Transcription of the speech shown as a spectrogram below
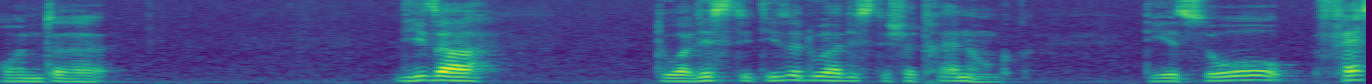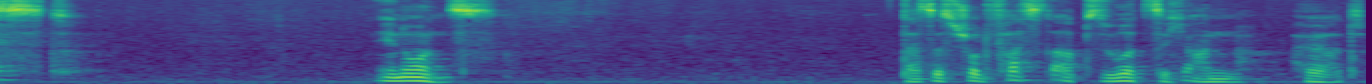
Und äh, dieser Dualisti, diese dualistische Trennung, die ist so fest in uns, dass es schon fast absurd sich anhört,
